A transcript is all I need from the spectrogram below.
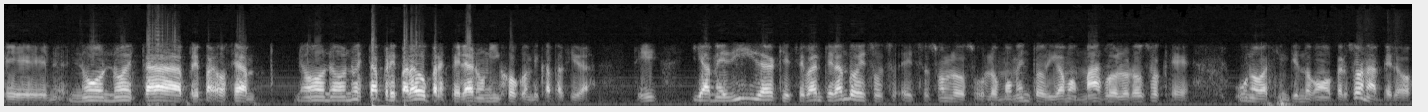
eh, no no está preparado, o sea, no no no está preparado para esperar un hijo con discapacidad, ¿sí? Y a medida que se va enterando, esos esos son los los momentos, digamos, más dolorosos que uno va sintiendo como persona, pero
